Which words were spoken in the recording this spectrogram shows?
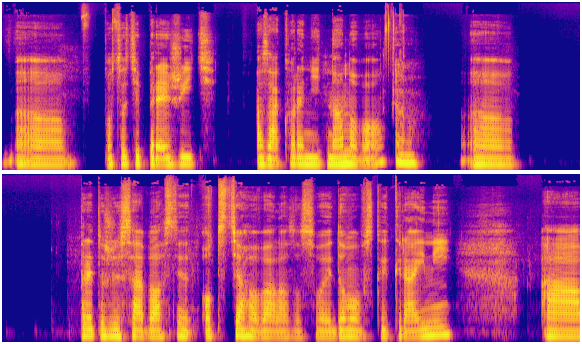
v podstate prežiť a zakoreniť na novo. Ano pretože sa vlastne odsťahovala zo svojej domovskej krajiny a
